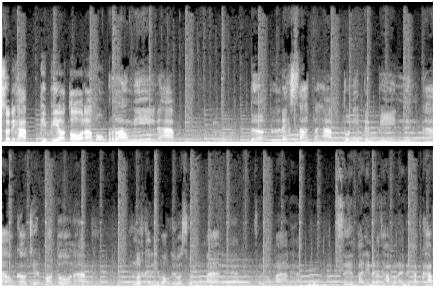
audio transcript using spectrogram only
สวัสดีครับพีพีออโต้นะครับผม เรามีนะครับ The Lexus นะครับ ตัวนี้เป็นปี 1997 ออโต้นะครับ รถคันนี้บอกเลยว่าสวยมากๆนะครับ สวยมากๆนะครับ ซื้อไปนี่ไม่ต้องทำอะไรนะครับขับ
